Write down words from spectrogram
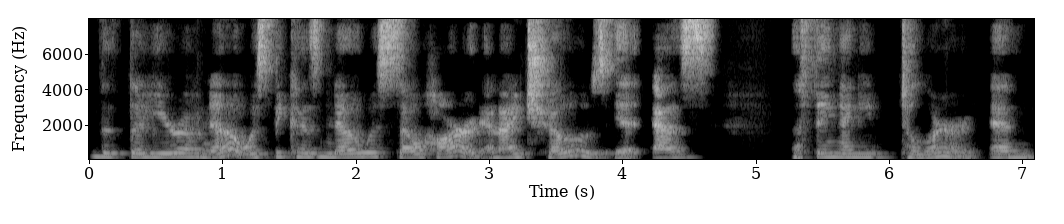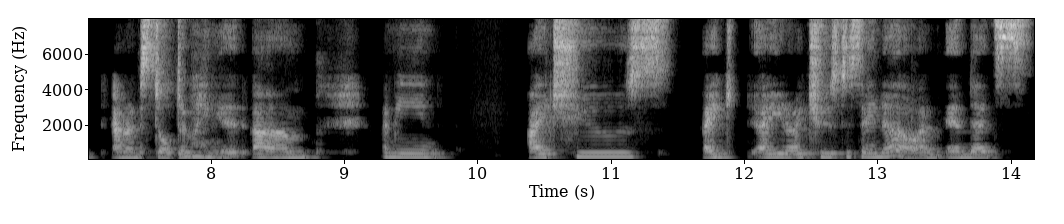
the, the year of no was because no was so hard and I chose it as a thing I need to learn and and I'm still doing it. Um, I mean, I choose I, I, you know I choose to say no and and that's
